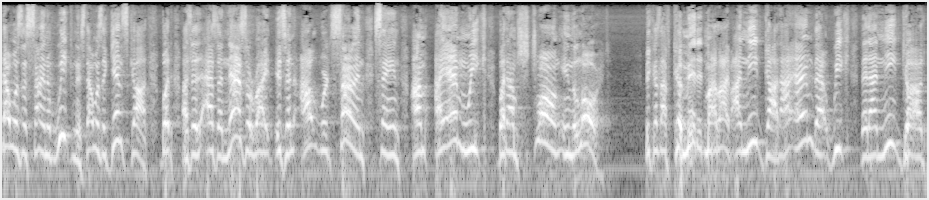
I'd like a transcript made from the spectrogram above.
that was a sign of weakness. That was against God. But as a, as a Nazarite, it's an outward sign saying, I'm, I am weak, but I'm strong in the Lord. because I've committed my life. I need God. I am that weak that I need God.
